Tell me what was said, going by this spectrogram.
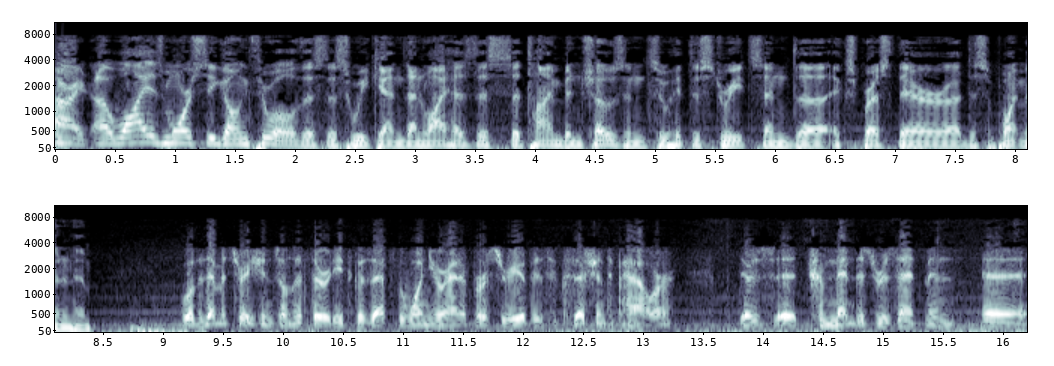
All right. Uh, why is Morsi going through all of this this weekend, and why has this uh, time been chosen to hit the streets and uh, express their uh, disappointment in him? Well, the demonstration's on the 30th because that's the one year anniversary of his accession to power. There's uh, tremendous resentment uh,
